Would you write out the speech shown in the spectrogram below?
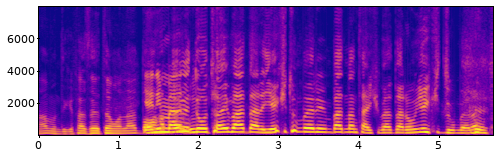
همون دیگه. پس احتمالاً با یعنی هم من- دو تایی بعد برای یکیتون بریم بعد من تکی بعد برای اون یکیتون برم.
